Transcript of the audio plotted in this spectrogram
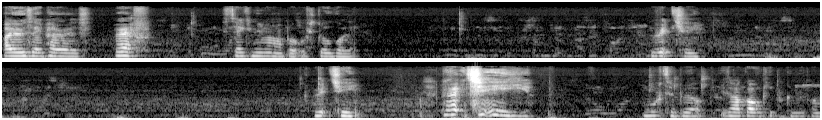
on. Ayoze Perez. Ref. He's taking him out, but we've still got it. Ritchie. Ritchie. Ritchie! What a block. Is our goalkeeper from?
